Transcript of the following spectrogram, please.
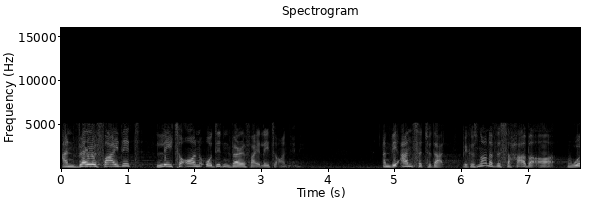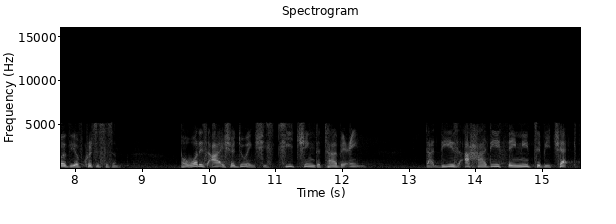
and verified it later on or didn't verify it later on. And the answer to that, because none of the Sahaba are worthy of criticism. But what is Aisha doing? She's teaching the Tabi'een that these ahadith they need to be checked.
